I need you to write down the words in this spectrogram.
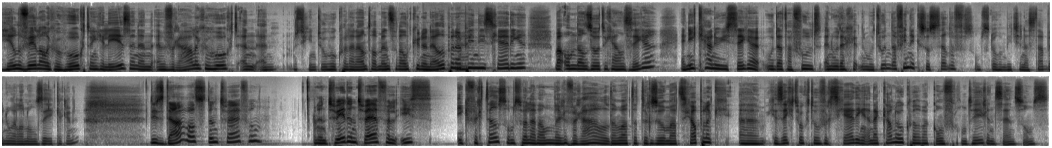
heel veel al gehoord en gelezen en, en verhalen gehoord. En, en misschien toch ook wel een aantal mensen al kunnen helpen heb in die scheidingen. Maar om dan zo te gaan zeggen, en ik ga nu eens zeggen hoe dat, dat voelt en hoe dat je het moet doen, dat vind ik zo zelf soms nog een beetje een stap. ben nog wel een onzeker. Hè? Dus dat was een twijfel. En een tweede twijfel is, ik vertel soms wel een ander verhaal dan wat er zo maatschappelijk uh, gezegd wordt over scheidingen. En dat kan ook wel wat confronterend zijn soms.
